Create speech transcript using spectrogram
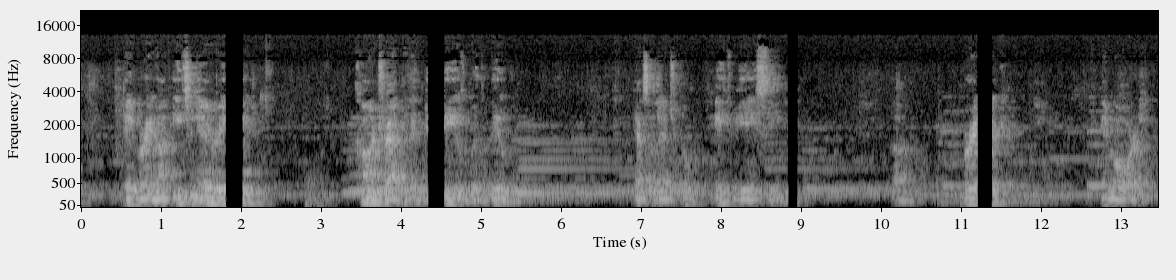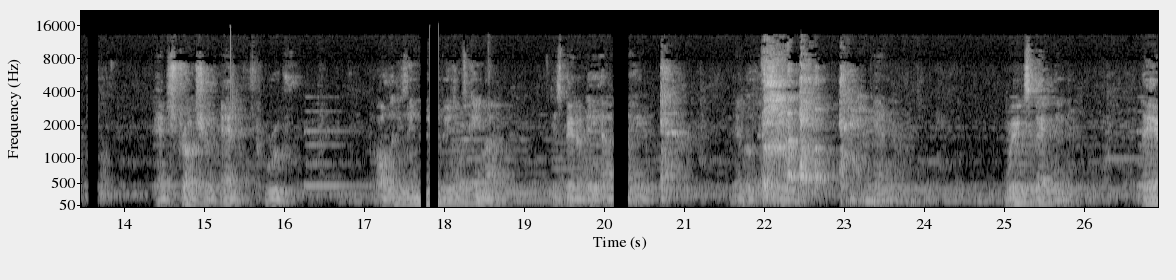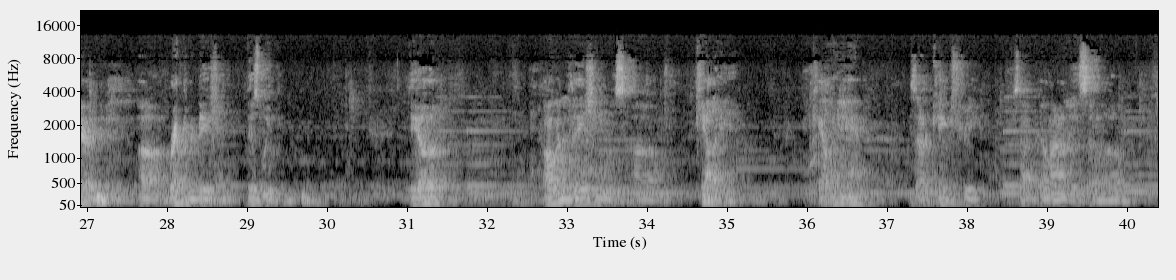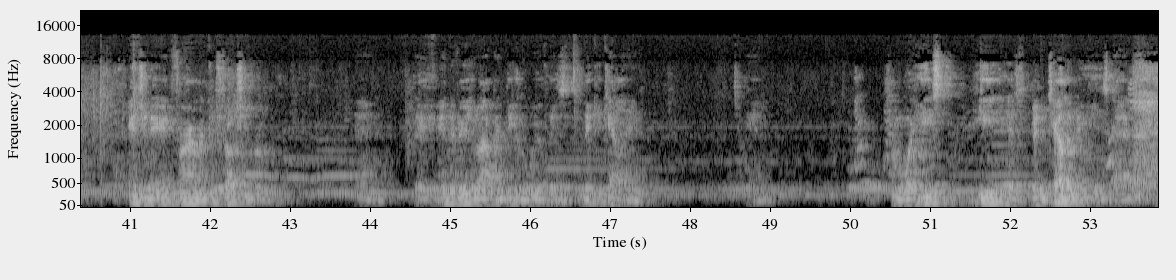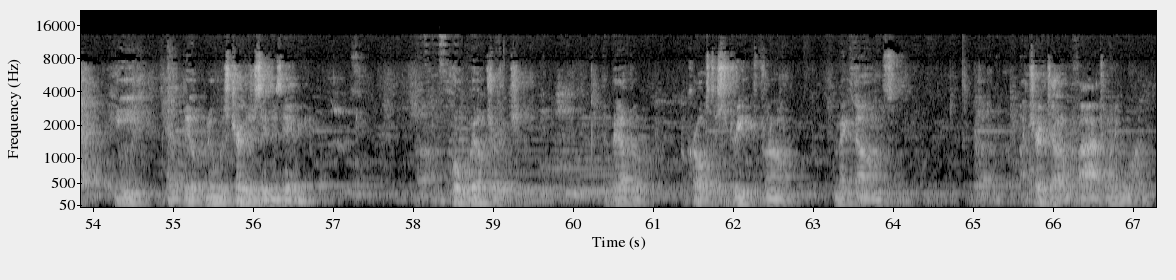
they bring out each and every contractor that deals with the building. That's electrical, HVAC, uh, brick, and mortar, and structure, and roof. All of these individuals came out, they spent a day out expecting their, uh, recommendation this week. The other organization was, um, Callahan. Callahan is out of Kingstree, South Carolina. It's a engineering firm and construction group. And the individual I've been dealing with is Nikki Callahan. And from what he's, he has been telling me is that he has built numerous churches in this area. Uh, Hopewell Church, the Belleville across the street from McDonald's, uh, a church out on five twenty-one,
